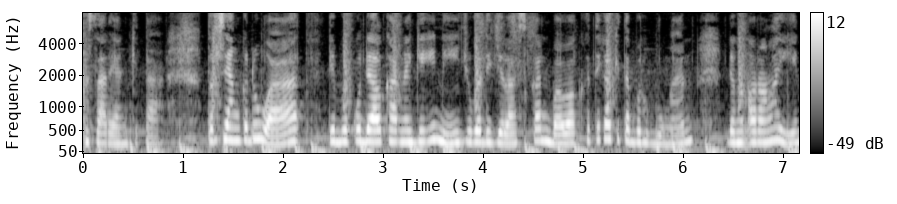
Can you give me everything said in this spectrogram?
keseharian kita. Terus yang kedua, di buku Dale Carnegie ini juga dijelaskan bahwa ketika kita berhubungan dengan orang lain,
